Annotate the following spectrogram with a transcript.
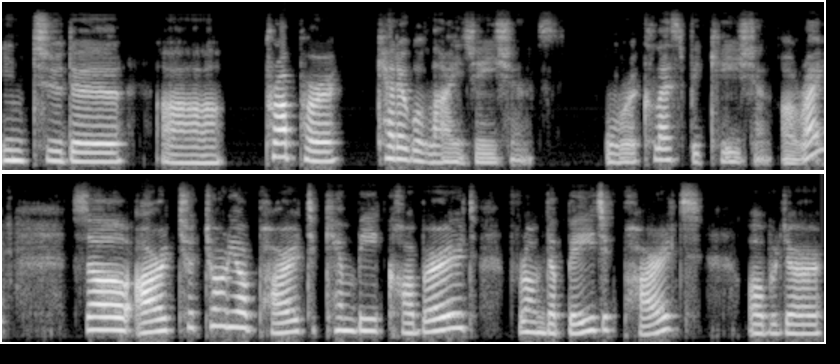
into the uh, proper categorizations or classification, all right? So our tutorial part can be covered from the basic parts of the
